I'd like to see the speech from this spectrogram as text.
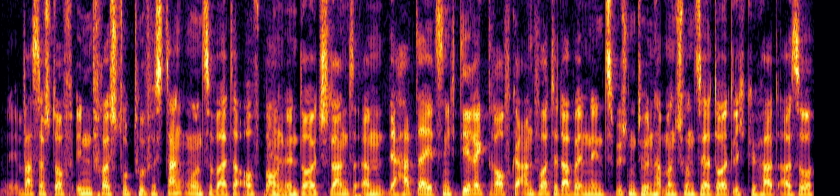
Wasserstoffinfrastruktur fürs Tanken und so weiter aufbauen ja. in Deutschland. Ähm, der hat da jetzt nicht direkt drauf geantwortet, aber in den Zwischentönen hat man schon sehr deutlich gehört. Also,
